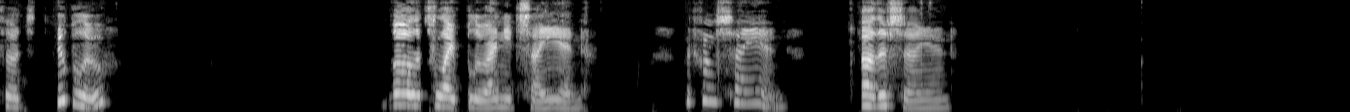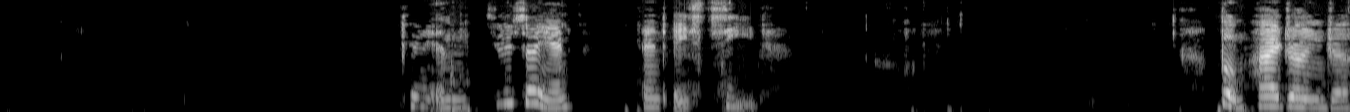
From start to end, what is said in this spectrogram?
So it's two blue. Oh, that's light blue. I need cyan. Which one's cyan? Oh, this cyan. Okay, and two cyan and a seed. Boom, hydrangea.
